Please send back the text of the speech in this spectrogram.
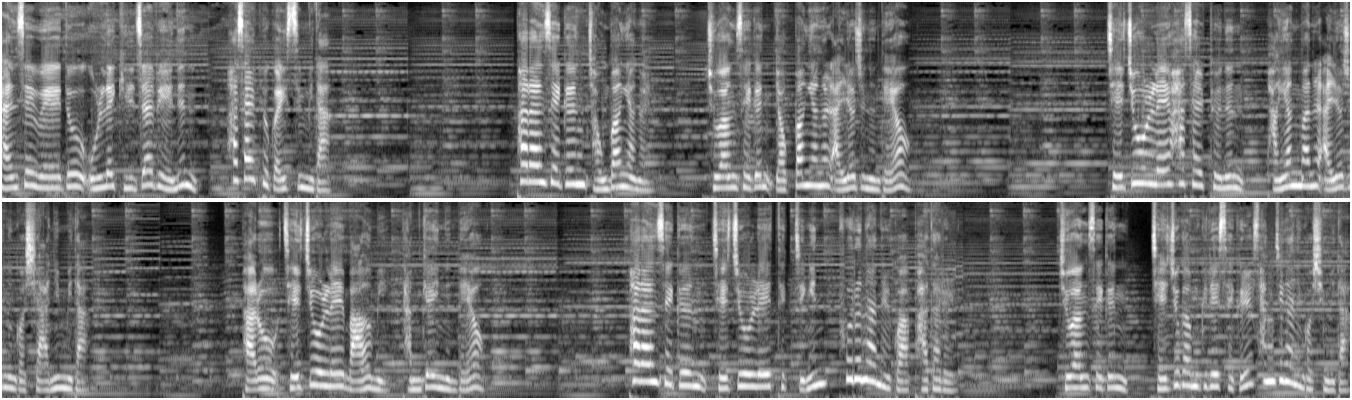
간세 외에도 올레 길잡이에는 화살표가 있습니다. 파란색은 정방향을, 주황색은 역방향을 알려주는데요. 제주올레의 화살표는 방향만을 알려주는 것이 아닙니다. 바로 제주올레의 마음이 담겨 있는데요. 파란색은 제주올레의 특징인 푸른 하늘과 바다를, 주황색은 제주 감귤의 색을 상징하는 것입니다.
